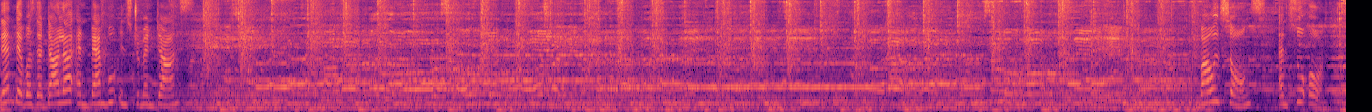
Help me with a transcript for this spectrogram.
Then there was the Dala and bamboo instrument dance. And so on.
